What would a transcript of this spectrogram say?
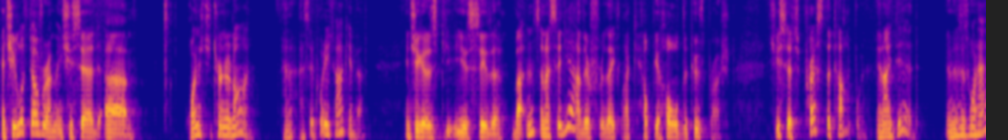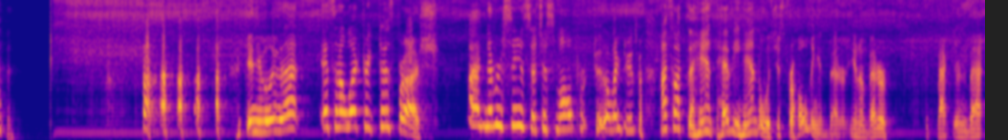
and she looked over at me and she said, uh, "Why don't you turn it on?" And I said, "What are you talking about?" And she goes, "You see the buttons?" And I said, "Yeah, they're for they like help you hold the toothbrush." She says, "Press the top one," and I did. And this is what happened. Can you believe that? It's an electric toothbrush. I've never seen such a small electric toothbrush. I thought the hand, heavy handle was just for holding it better. You know, better, it's back there in the back.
